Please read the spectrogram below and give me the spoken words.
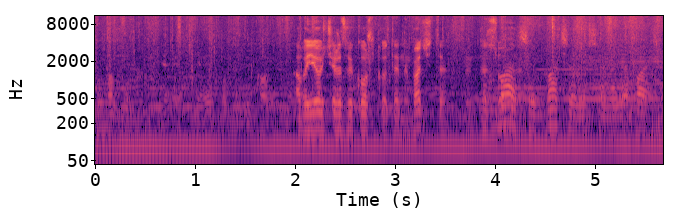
Там балаган. я, я, я його не ніколи. А ви його через вікошко те не бачите? Внизу? Бачив, бачив лише, я бачив.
